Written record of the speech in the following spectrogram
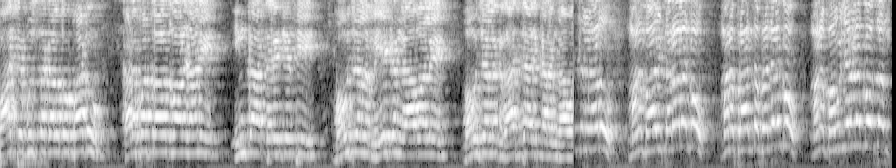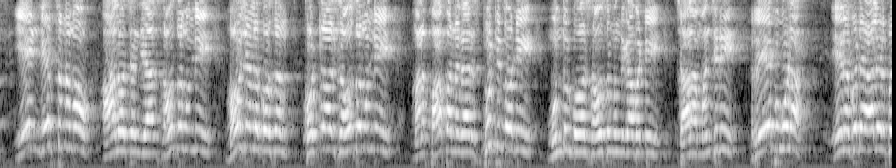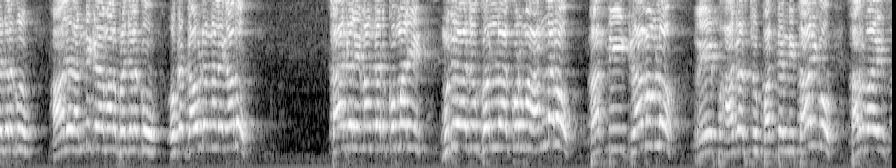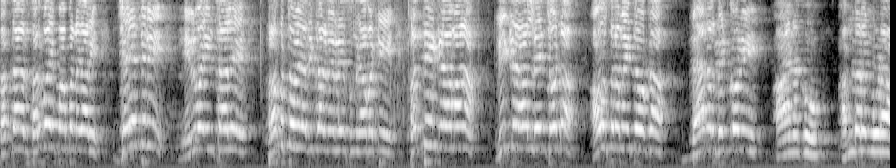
పాఠ్య పుస్తకాలతో పాటు కడపత్రాల ద్వారా కానీ ఇంకా తెలియజేసి బహుజనులం ఏకం కావాలి బహుజనులకు రాజ్యాధికారం కావాలి. కాదు మన భావి తరాలకు మన ప్రాంత ప్రజలకు మన బహుజనుల కోసం ఏం చేస్తున్నామో ఆలోచన చేయాల్సిన అవసరం ఉంది. బహుజనుల కోసం కొట్లాడాల్సిన అవసరం ఉంది. మన పాపన్న గారి స్ఫూర్తితోటి ముందుకు పోవాల్సిన అవసరం ఉంది కాబట్టి చాలా మంచిది. రేపు కూడా నేను ఒకటే ఆలేరు ప్రజలకు ఆలేరు అన్ని గ్రామాల ప్రజలకు ఒక గౌడన్నలే కాదు. చాగలి మంగడు కుమ్మరి ముదిరాజు గొల్ల కురుమ అందరూ ప్రతి గ్రామంలో రేపు ఆగస్టు పద్దెనిమిది తారీఖు సర్వై సర్దార్ సర్వై పాపన్న గారి జయంతిని నిర్వహించాలి. ప్రభుత్వమే అధికారం నిర్వహిస్తుంది కాబట్టి ప్రతి గ్రామాన విగ్రహాలు లేని చోట అవసరమైతే ఒక బ్యానర్ పెట్టుకొని ఆయనకు అందరం కూడా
